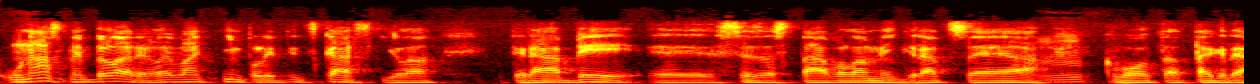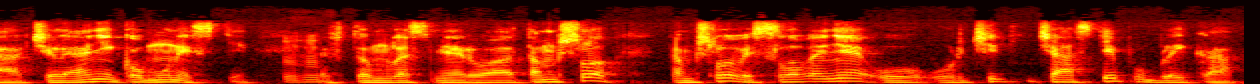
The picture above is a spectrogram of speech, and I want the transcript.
u nás nebyla relevantní politická síla, která by eh, se zastávala migrace a mm. kvót a tak dále, čili ani komunisti mm. v tomhle směru. Ale tam šlo, tam šlo vysloveně u určitý části publika,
